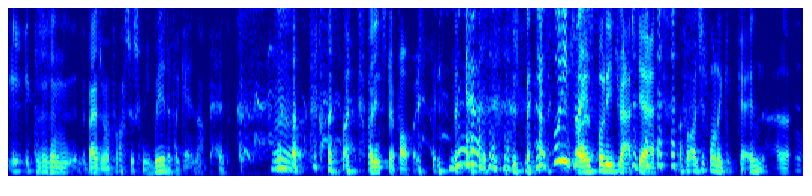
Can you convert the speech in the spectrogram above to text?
because it's in the bedroom. I thought that's just gonna be weird if I get in that bed. Mm. I didn't strip off. You're fully dressed. I was fully dressed. Yeah, I thought I just want to get, get in there. And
